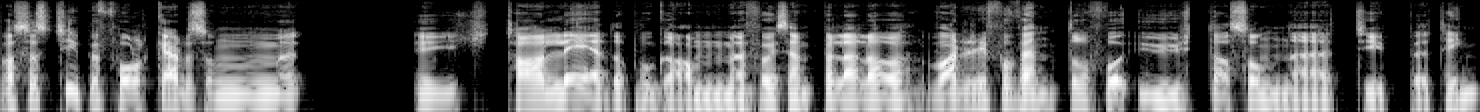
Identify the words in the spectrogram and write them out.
Hva slags type folk er det som eh, tar lederprogrammet, eksempel, eller hva er det de forventer å få ut av sånne type ting?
